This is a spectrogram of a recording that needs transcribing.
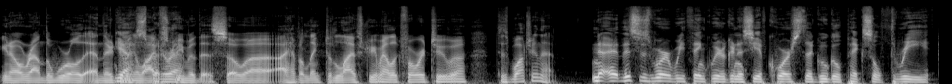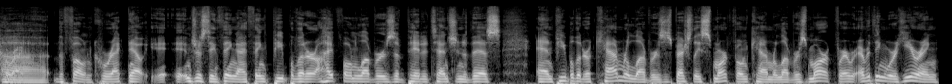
you know, around the world, and they're Yeah, doing a live spread around. stream of this. So uh, I have a link to the live stream. I look forward to, uh, to watching that. Now, this is where we think we're going to see, of course, the Google Pixel 3, uh, the phone, correct? Now, I- interesting thing, I think people that are iPhone lovers have paid attention to this, and people that are camera lovers, especially smartphone camera lovers, Mark, for everything we're hearing,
